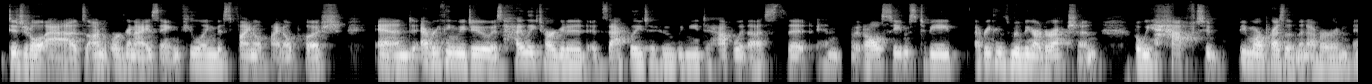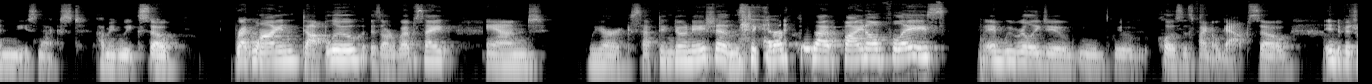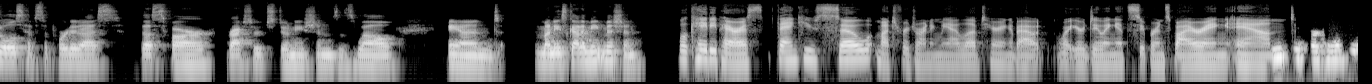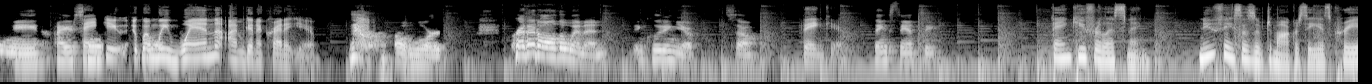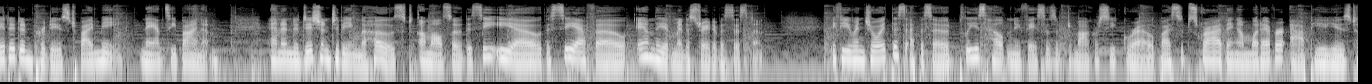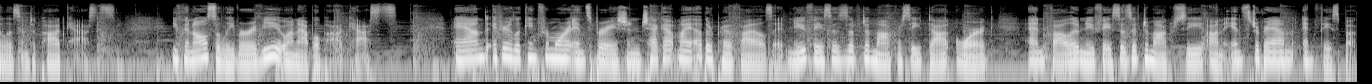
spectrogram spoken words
digital ads, on organizing, fueling this final, final push. And everything we do is highly targeted exactly to who we need to have with us. That and it all seems to be everything's moving our direction, but we have to be more present than ever in, in these next coming weeks. So redwine.blue is our website. And we are accepting donations to get us to that final place. And we really do need to close this final gap. So individuals have supported us thus far, grassroots donations as well. And money's got to meet mission. Well, Katie Paris, thank you so much for joining me. I loved hearing about what you're doing. It's super inspiring. And thank you for having me. I thank you. When we win, I'm going to credit you. oh, Lord. Credit all the women, including you. So thank you. Thanks, Nancy. Thank you for listening. New Faces of Democracy is created and produced by me, Nancy Bynum. And in addition to being the host, I'm also the CEO, the CFO, and the administrative assistant. If you enjoyed this episode, please help New Faces of Democracy grow by subscribing on whatever app you use to listen to podcasts. You can also leave a review on Apple Podcasts. And if you're looking for more inspiration, check out my other profiles at newfacesofdemocracy.org and follow New Faces of Democracy on Instagram and Facebook.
